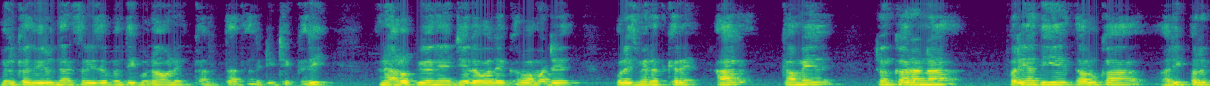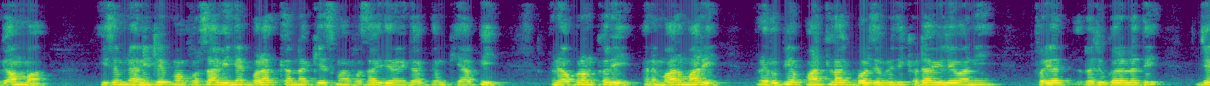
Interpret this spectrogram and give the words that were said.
મિલકત વિરુદ્ધના શરીર સંબંધી ગુનાઓને તાત્કાલિક ડિટેક્ટ કરી અને આરોપીઓને જેલ હવાલે કરવા માટે પોલીસ મહેનત કરે. આ કામે ટંકારાના ફરિયાદીએ તાલુકા હરિપર ગામમાં ઈસમને હની ફસાવીને બળાત્કારના કેસમાં ફસાવી દેવાની ધાક ધમકી આપી અને અપહરણ કરી અને માર મારી અને રૂપિયા પાંચ લાખ બળજબરીથી કઢાવી લેવાની ફરિયાદ રજૂ કરેલ હતી. જે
